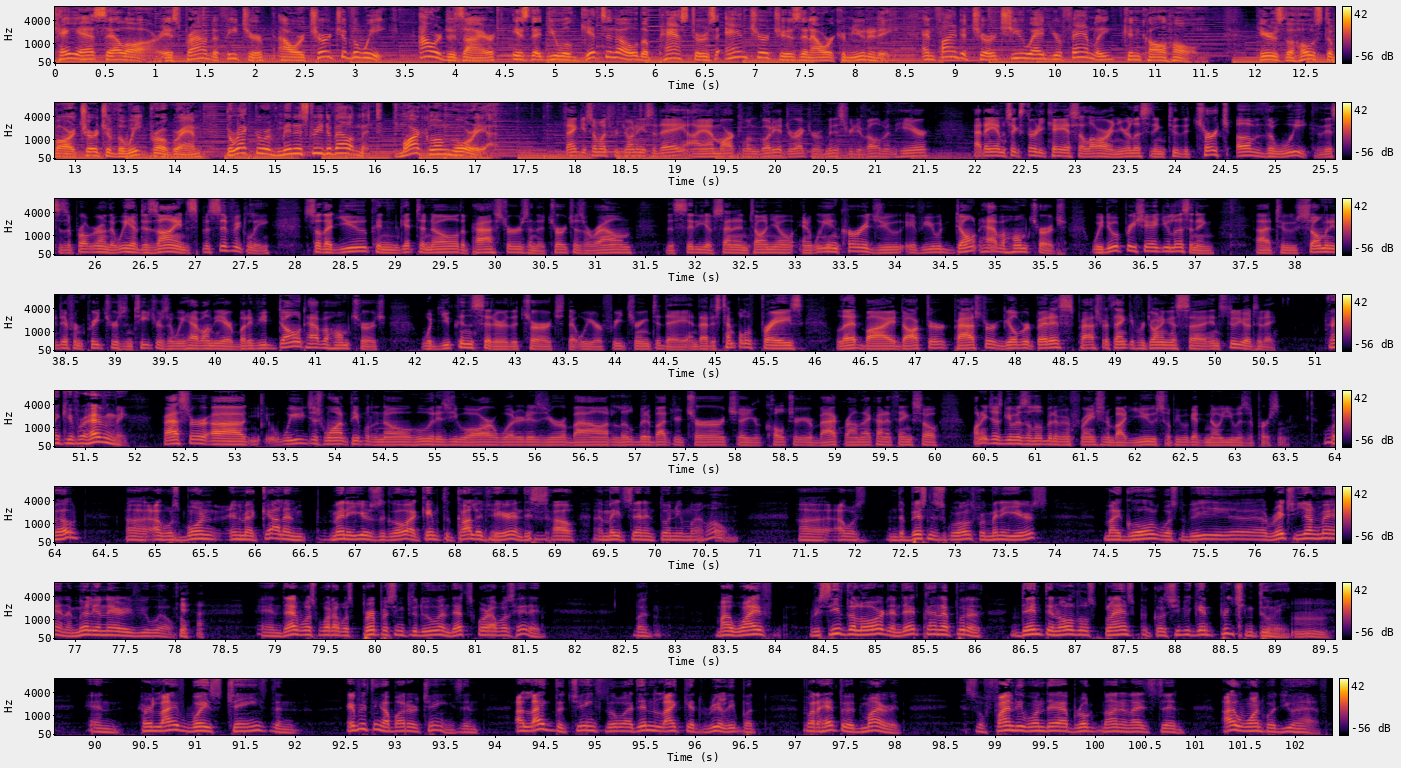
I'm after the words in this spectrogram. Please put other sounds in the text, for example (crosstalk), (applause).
KSLR is proud to feature our Church of the Week. Our desire is that you will get to know the pastors and churches in our community and find a church you and your family can call home. Here's the host of our Church of the Week program, Director of Ministry Development, Mark Longoria. Thank you so much for joining us today. I am Mark Longoria, Director of Ministry Development here at AM 630 KSLR, and you're listening to the Church of the Week. This is a program that we have designed specifically so that you can get to know the pastors and the churches around the city of San Antonio. And we encourage you, if you don't have a home church, we do appreciate you listening. Uh, to so many different preachers and teachers that we have on the air. But if you don't have a home church, would you consider the church that we are featuring today? And that is Temple of Praise, led by Dr. Pastor Gilbert Perez. Pastor, thank you for joining us uh, in studio today. Thank you for having me. Pastor, uh, we just want people to know who it is you are, what it is you're about, a little bit about your church, uh, your culture, your background, that kind of thing. So, why don't you just give us a little bit of information about you so people get to know you as a person? Well, uh, I was born in McAllen many years ago. I came to college here, and this is how I made San Antonio my home. Uh, I was in the business world for many years. My goal was to be a rich young man, a millionaire, if you will. (laughs) Yeah. And that was what I was purposing to do, and that's where I was headed. But my wife received the Lord, and that kind of put a dent in all those plans because she began preaching to me. Mm. And her life ways changed, and everything about her changed. And I liked the change, though I didn't like it really, but but I had to admire it. So finally, one day I broke down and I said, "I want what you have,"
